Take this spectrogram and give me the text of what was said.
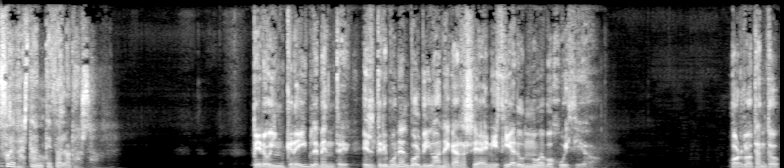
Fue bastante doloroso. Pero increíblemente, el tribunal volvió a negarse a iniciar un nuevo juicio. Por lo tanto,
